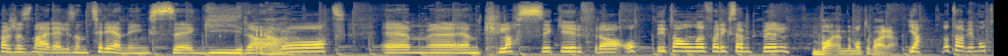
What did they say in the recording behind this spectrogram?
kanskje en sånn liksom, litt sånn treningsgira-låt. Um, en klassiker fra 80-tallet, f.eks. Hva enn det måtte være. Ja, nå tar vi imot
